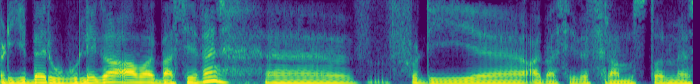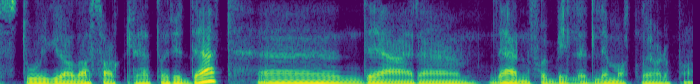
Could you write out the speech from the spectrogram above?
bli beroliga av arbeidsgiver, eh, fordi eh, arbeidsgiver framstår med stor grad av saklighet og ryddighet. Eh, det, er, eh, det er den forbilledlige måten å gjøre det på.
